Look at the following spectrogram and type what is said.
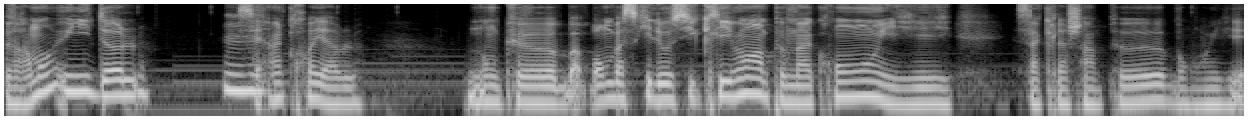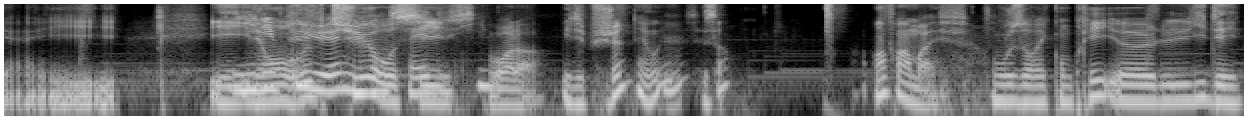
vraiment une idole. Mhm. C'est incroyable. Donc, euh, bah, bon, parce qu'il est aussi clivant, un peu Macron, il, ça clash un peu. Bon, il, est- il, est, en jeune, rupture hein, aussi. aussi. Voilà. Il est plus jeune, et oui, Mhm. c'est ça. Enfin bref, vous aurez compris euh, l'idée.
